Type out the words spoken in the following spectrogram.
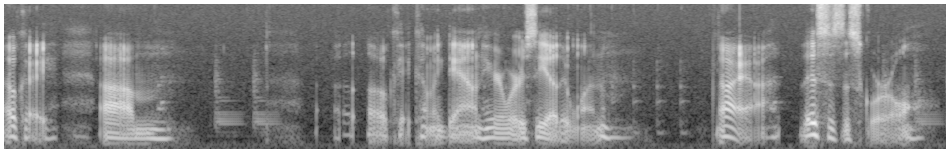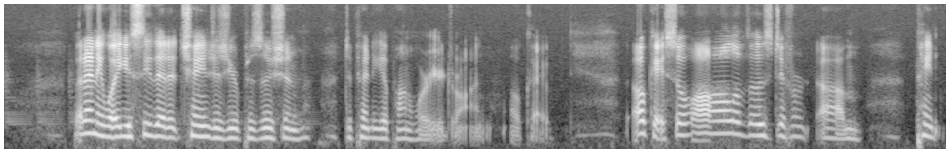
Okay. Um, uh, okay, coming down here. Where's the other one? Oh, yeah. This is the squirrel. But anyway, you see that it changes your position depending upon where you're drawing. Okay. Okay, so all of those different um, paint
